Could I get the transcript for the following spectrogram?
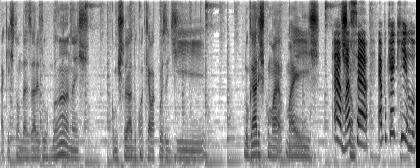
a questão das áreas urbanas, misturado com aquela coisa de lugares com mais. mais é, uma céu. É porque aquilo,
